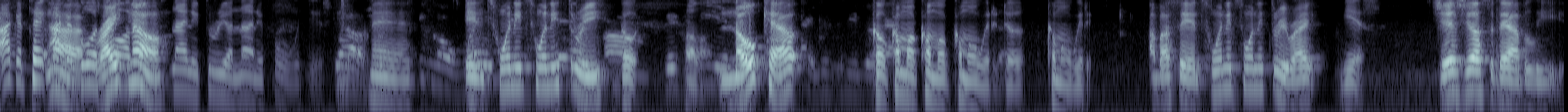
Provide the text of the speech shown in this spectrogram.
I could take. I Nah, could go as right far now. back as ninety three or ninety four with this. You know Yo, what I'm saying? man. you can go In 2023, um, Go- hold on. No cap. Go, come on, come on, come on with it, Doug. Come on with it. I'm about to say in 2023, right? Yes. Just yesterday, I believe.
